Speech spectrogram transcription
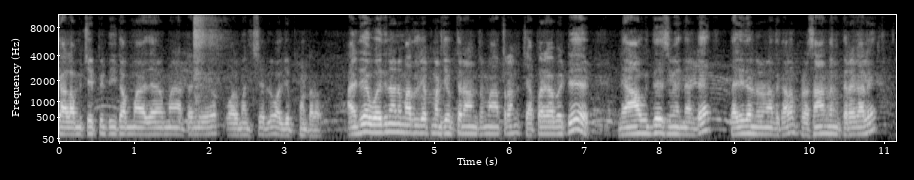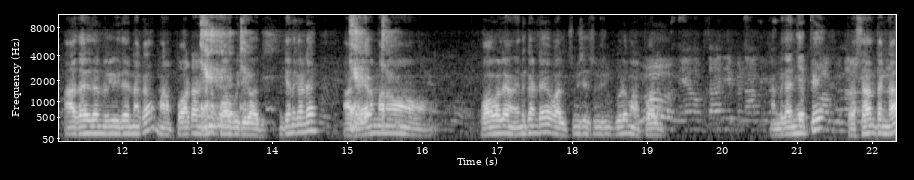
వాళ్ళ అమ్మ చెప్పింది ఇదమ్మా అదేమ్మా అంటే వాళ్ళ మంచి చెడ్లు వాళ్ళు చెప్పుకుంటారు. అదే వదినని మొదలు చెప్పమని చెప్తాను అంత మాత్రాన్ని చెప్పరు కాబట్టి నా ఉద్దేశం ఏంటంటే తల్లిదండ్రులు ఉన్నంతకాలం ప్రశాంతంగా తిరగాలి. ఆ తల్లిదండ్రులు ఇదైనాక మనం పోవటానికి పోబుద్ధి కాదు. ఇంకెందుకంటే ఆ దగ్గర మనం పోవలేము ఎందుకంటే వాళ్ళు చూసే చూసి కూడా మనం పోలేము అందుకని చెప్పి ప్రశాంతంగా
